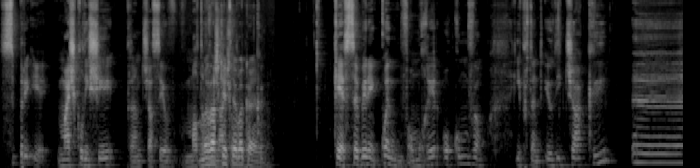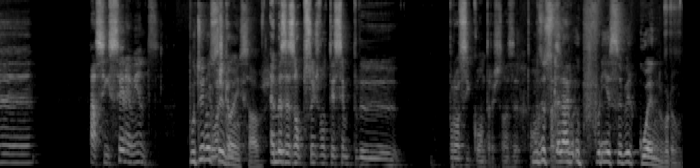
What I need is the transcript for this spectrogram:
se pre- é mais clichê, portanto, já sei, malta Mas acho que este é bacana. boca, que é saberem quando vão morrer ou como vão. E portanto, eu digo já que. Uh, pá, sinceramente, Puto, eu não Eu sei que- bem, sabes? ambas as opções vão ter sempre prós e contras. Estás a, estão- Mas eu se calhar eu preferia saber quando, bro.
